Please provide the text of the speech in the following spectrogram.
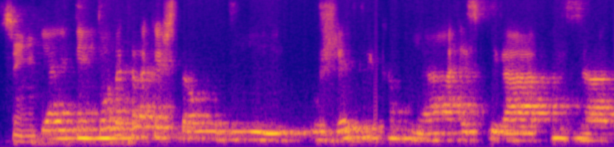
Sim. E aí tem toda aquela questão de o jeito de caminhar, respirar, pisada.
